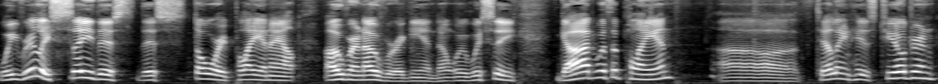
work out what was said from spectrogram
we really see this this story playing out over and over again, don't we? We see God with a plan, uh, telling His children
